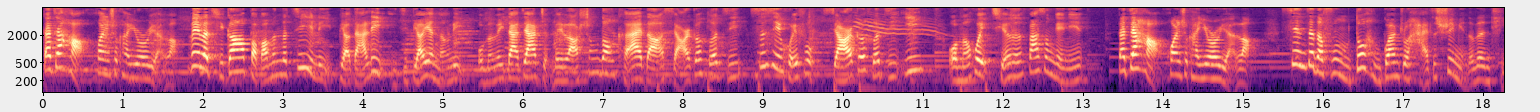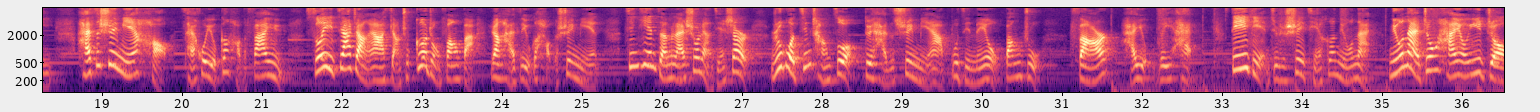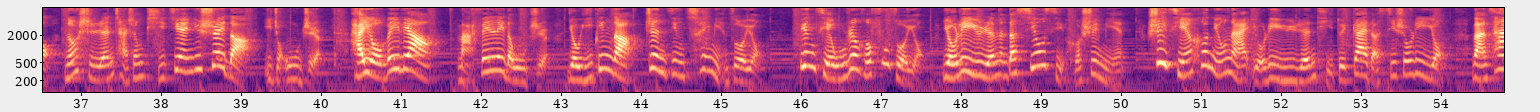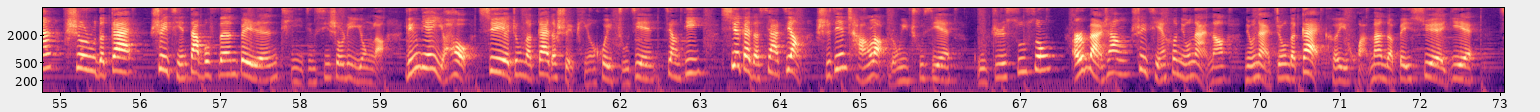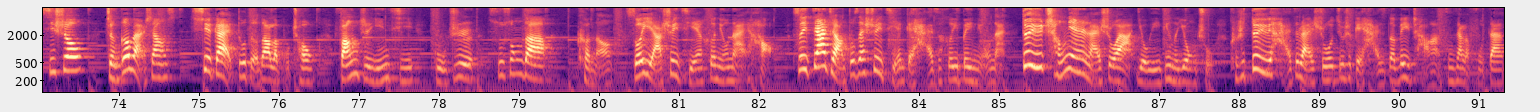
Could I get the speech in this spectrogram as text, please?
大家好，欢迎收看幼儿园了。为了提高宝宝们的记忆力、表达力以及表演能力，我们为大家准备了生动可爱的小儿歌合集。私信回复“小儿歌合集一”，我们会全文发送给您。大家好，欢迎收看幼儿园了。现在的父母都很关注孩子睡眠的问题，孩子睡眠好才会有更好的发育，所以家长呀想出各种方法让孩子有个好的睡眠。今天咱们来说两件事儿，如果经常做，对孩子睡眠啊不仅没有帮助，反而还有危害。第一点就是睡前喝牛奶，牛奶中含有一种能使人产生疲倦欲睡的一种物质，还有微量。吗啡类的物质有一定的镇静催眠作用，并且无任何副作用，有利于人们的休息和睡眠。睡前喝牛奶有利于人体对钙的吸收利用。晚餐摄入的钙，睡前大部分被人体已经吸收利用了。零点以后，血液中的钙的水平会逐渐降低，血钙的下降时间长了，容易出现。骨质疏松，而晚上睡前喝牛奶呢，牛奶中的钙可以缓慢的被血液吸收，整个晚上血钙都得到了补充，防止引起骨质疏松的可能。所以啊，睡前喝牛奶好，所以家长都在睡前给孩子喝一杯牛奶。对于成年人来说啊，有一定的用处，可是对于孩子来说，就是给孩子的胃肠啊增加了负担。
